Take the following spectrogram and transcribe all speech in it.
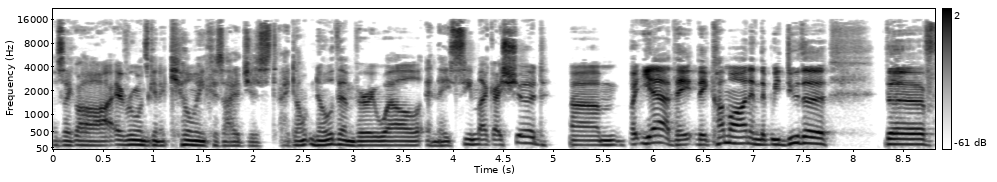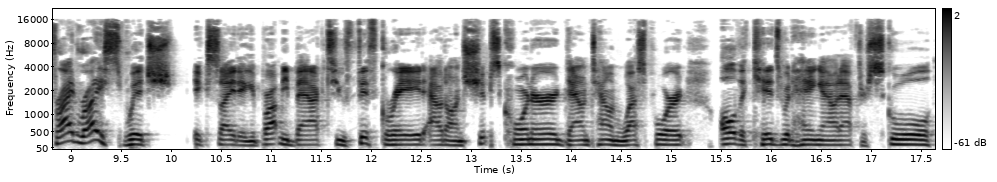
was like, oh, everyone's gonna kill me because I just I don't know them very well, and they seem like I should. Um, but yeah, they they come on and we do the the fried rice, which exciting. It brought me back to fifth grade out on Ship's Corner, downtown Westport. All the kids would hang out after school,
